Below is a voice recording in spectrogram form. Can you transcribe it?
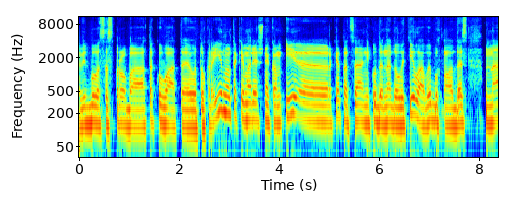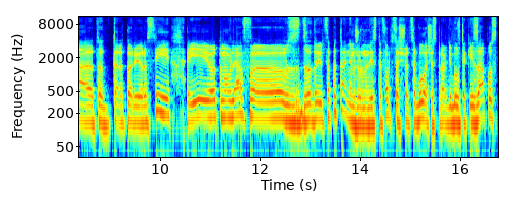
відбулася спроба атакувати от Україну таким орешником, і е, ракета ця нікуди не долетіла, а вибухнула десь на т- територію Росії. І от, мовляв, е, задаються питанням журналісти Форбса, що це було, чи справді був такий запуск,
